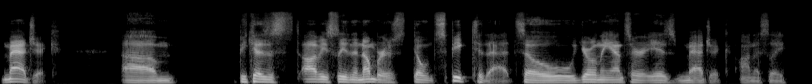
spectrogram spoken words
magic. Um, because obviously the numbers don't speak to that. So your only answer is magic, honestly.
